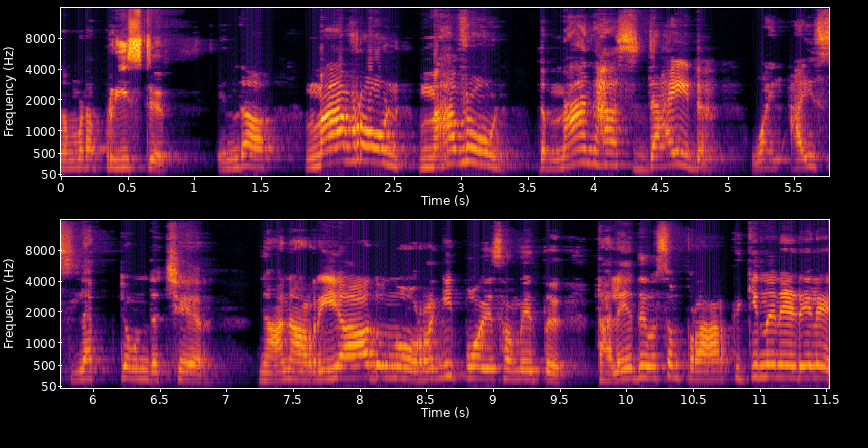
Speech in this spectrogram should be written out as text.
നമ്മുടെ പ്രീസ്റ്റ് എന്താ? Mavrone mavrone the man has died while I slept on the chair ഞാൻ അറിയാതൊന്ന് ഉറങ്ങിപ്പോയ സമയത്ത് തലേ ദിവസം പ്രാർത്ഥിക്കുന്നതിനിടയിലെ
